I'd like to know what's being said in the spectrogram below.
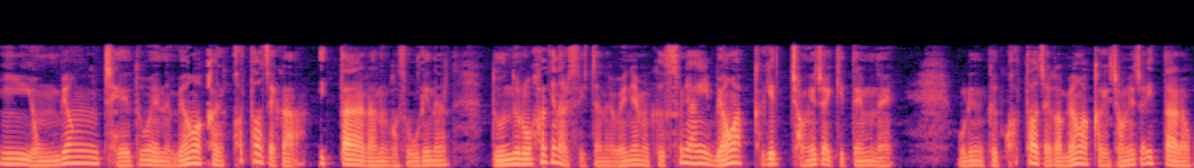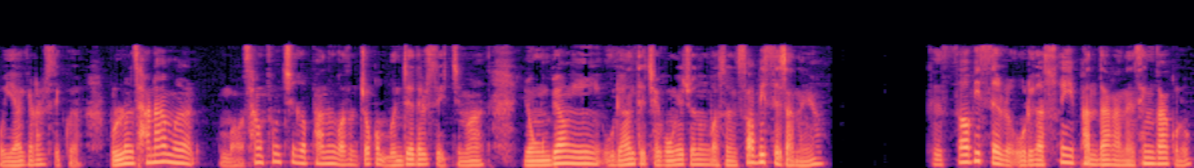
이 용병 제도에는 명확하게 쿼터제가 있다라는 것을 우리는 눈으로 확인할 수 있잖아요. 왜냐하면 그 수량이 명확하게 정해져 있기 때문에 우리는 그 쿼터제가 명확하게 정해져 있다라고 이야기를 할 수 있고요. 물론 사람을 뭐 상품 취급하는 것은 조금 문제될 수 있지만 용병이 우리한테 제공해 주는 것은 서비스잖아요. 그 서비스를 우리가 수입한다라는 생각으로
